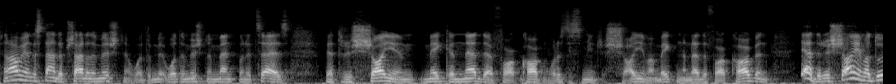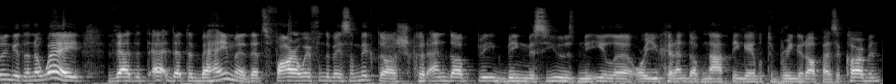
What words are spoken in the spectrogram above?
So now we understand the pshat of the Mishnah, what the, what the Mishnah meant when it says that Rishayim make a neder for a korban. What does this mean? Rishayim are making a neder for a korban? Yeah, the Rishayim are doing it in a way that it, uh, that the behemoth that's far away from the Beis Hamikdash could end up being, being misused, mi'ila, or you could end up not being able to bring it up as a korban.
